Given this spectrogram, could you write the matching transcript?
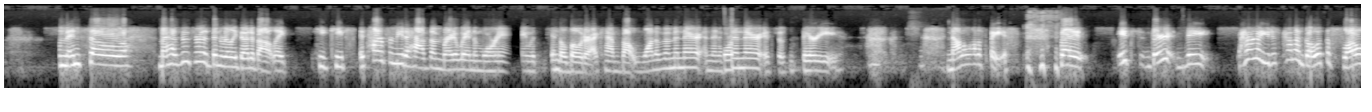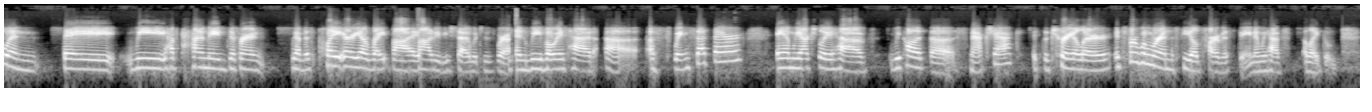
um, and so my husband's really been really good about like he keeps. It's hard for me to have them right away in the morning with in the loader. I can have about one of them in there, and then if one in there, it's just very not a lot of space, but it's they're they. I don't know. You just kind of go with the flow, and they we have kind of made different we have this play area right by commodity shed, which is where, and we've always had uh, a swing set there. And we actually have, we call it the snack shack. It's a trailer. It's for when we're in the fields harvesting and we have like,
